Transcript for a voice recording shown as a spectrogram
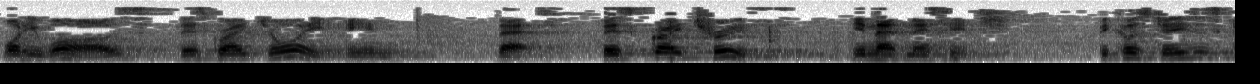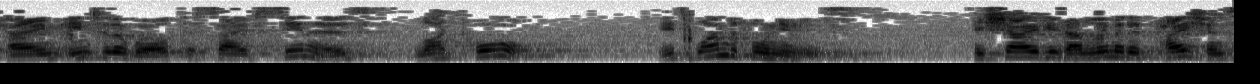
what he was, there's great joy in that. There's great truth in that message because Jesus came into the world to save sinners like Paul. It's wonderful news. He showed his unlimited patience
